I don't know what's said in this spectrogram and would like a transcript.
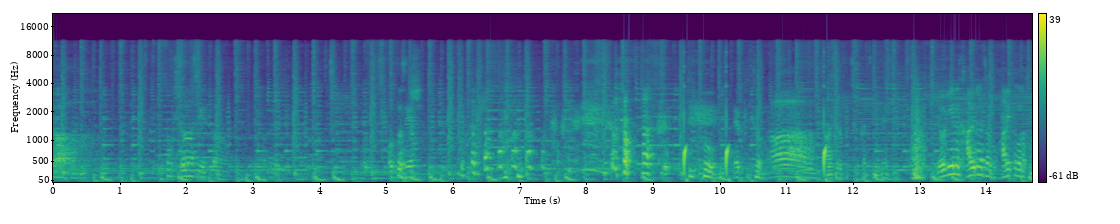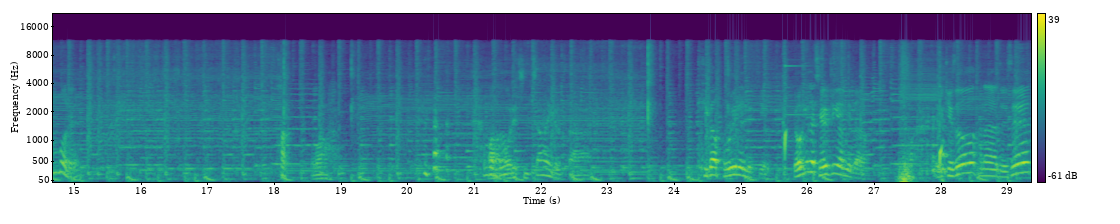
야, 속 시원하시겠다. 어떠세요? F2 F2 아, 아스라 복잡 같은데. 여기는 가위랑 잡고 바리깡으로 한 번에 와. 한 와. 머리 진짜 많이 길었다. 귀가 보이는 느낌. 여기가 제일 중요합니다. 이렇게 해서 하나, 둘, 셋,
